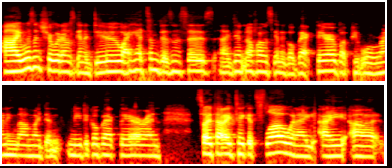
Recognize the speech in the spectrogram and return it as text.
I wasn't sure what I was going to do. I had some businesses and I didn't know if I was going to go back there, but people were running them. I didn't need to go back there. And so I thought I'd take it slow. And I, I uh,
